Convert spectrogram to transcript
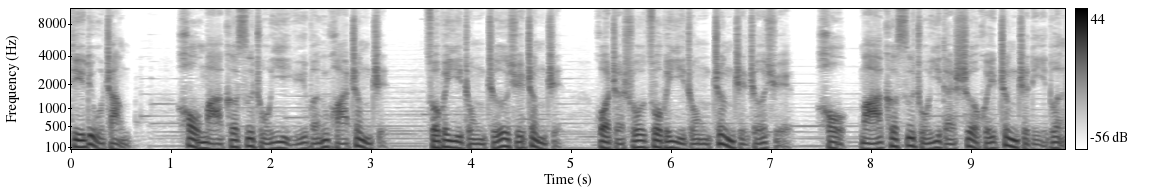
第六章，后马克思主义与文化政治作为一种哲学政治，或者说作为一种政治哲学，后马克思主义的社会政治理论，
